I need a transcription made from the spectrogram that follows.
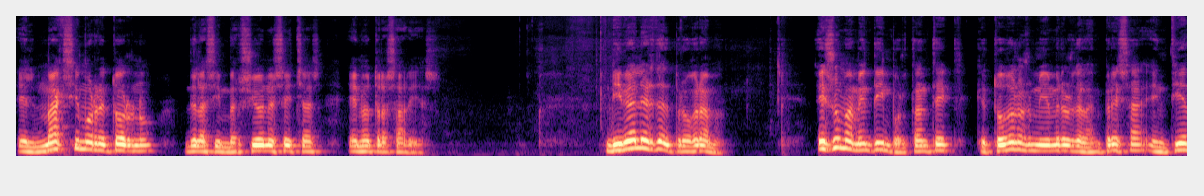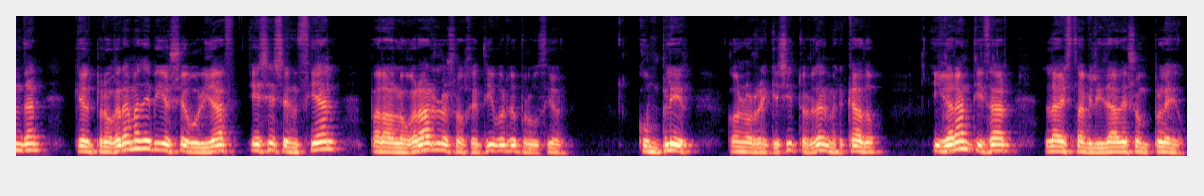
el máximo retorno de las inversiones hechas en otras áreas. Niveles del programa. Es sumamente importante que todos los miembros de la empresa entiendan que el programa de bioseguridad es esencial para lograr los objetivos de producción, cumplir con los requisitos del mercado y garantizar la estabilidad de su empleo,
